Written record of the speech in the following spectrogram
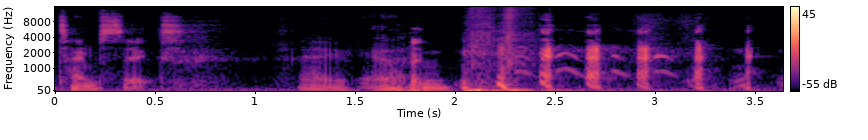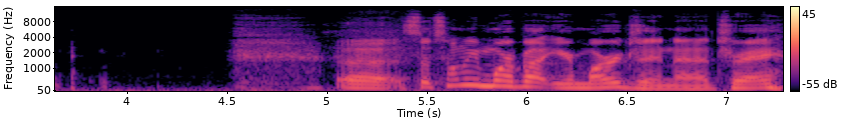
times six? There you go. Uh, so tell me more about your margin, uh, Trey.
